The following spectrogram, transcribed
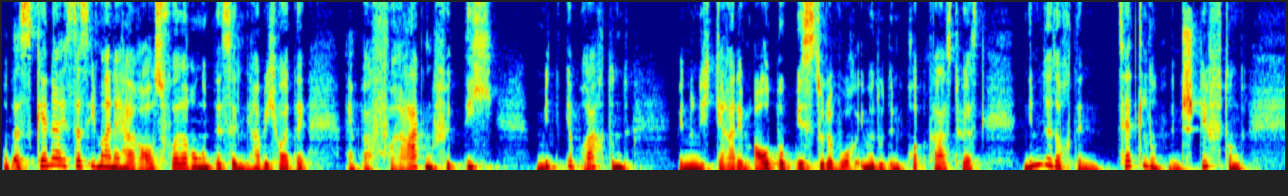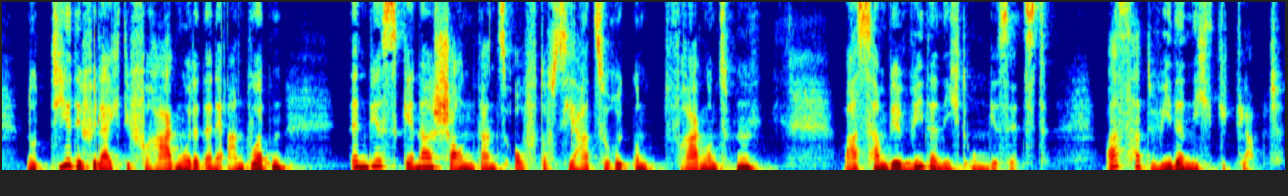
Und als Scanner ist das immer eine Herausforderung und deswegen habe ich heute ein paar Fragen für dich mitgebracht und wenn du nicht gerade im Auto bist oder wo auch immer du den Podcast hörst, nimm dir doch den Zettel und den Stift und notiere dir vielleicht die Fragen oder deine Antworten, denn wir Scanner schauen ganz oft aufs Jahr zurück und fragen uns, hm, was haben wir wieder nicht umgesetzt? Was hat wieder nicht geklappt?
